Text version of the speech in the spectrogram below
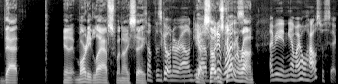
that, and it, Marty laughs when I say, Something's going around. "Yeah, Yeah, something's but it going around." I mean, yeah, my whole house was sick.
